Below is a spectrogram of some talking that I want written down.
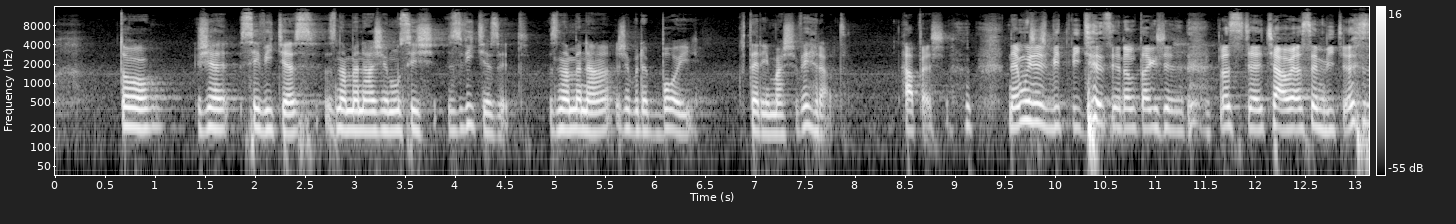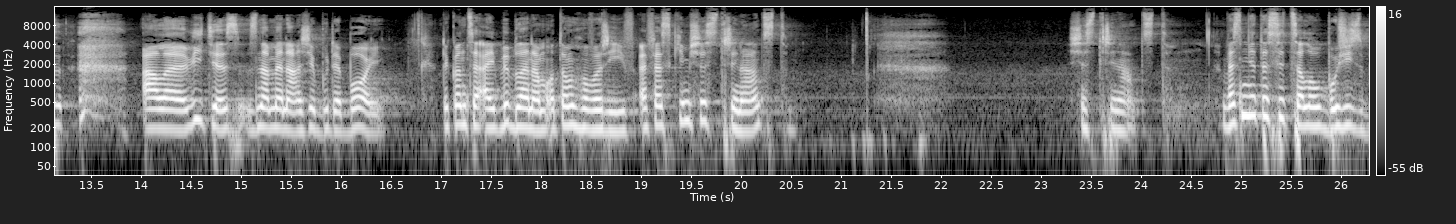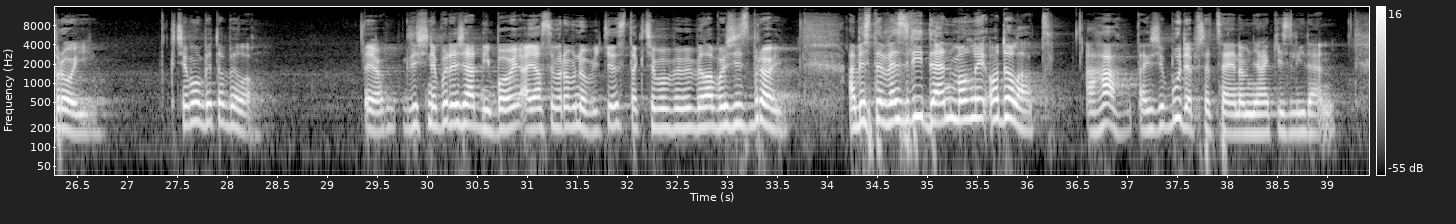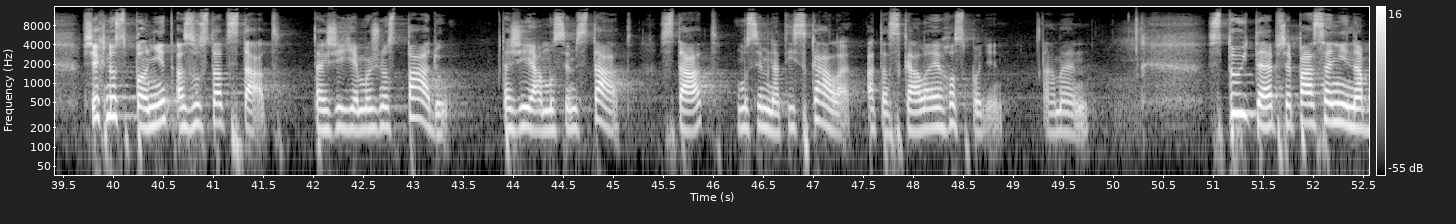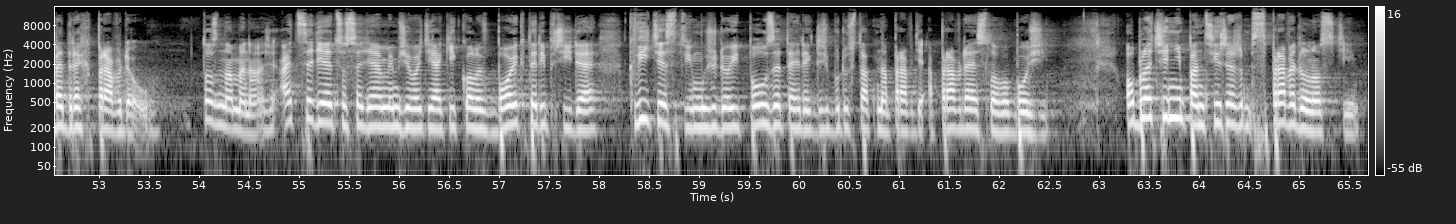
To, že jsi vítěz, znamená, že musíš zvítězit. znamená, že bude boj, který máš vyhrát. Chápeš? Nemůžeš být vítěz jenom tak, že prostě čau, já jsem vítěz. Ale vítěz znamená, že bude boj. Dokonce i Bible nám o tom hovoří v Efeským 6.13. 6.13. Vezměte si celou boží zbroj. K čemu by to bylo? Jo, když nebude žádný boj a já jsem rovnou vítěz, tak čemu by mi byla boží zbroj? Abyste ve zlý den mohli odolat. Aha, takže bude přece jenom nějaký zlý den. Všechno splnit a zůstat stát. Takže je možnost pádu. Takže já musím stát. Stát musím na té skále. A ta skála je hospodin. Amen. Stůjte přepásaní na bedrech pravdou. To znamená, že ať se děje, co se děje v mém životě, jakýkoliv boj, který přijde, k vítězství můžu dojít pouze tehdy, když budu stát na pravdě. A pravda je slovo Boží. Oblečení pancíře spravedlnosti.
